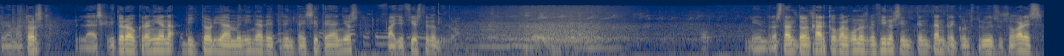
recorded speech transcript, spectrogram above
Kramatorsk, la escritora ucraniana Victoria Melina, de 37 años, falleció este domingo. Mientras tanto, en Kharkov algunos vecinos intentan reconstruir sus hogares.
